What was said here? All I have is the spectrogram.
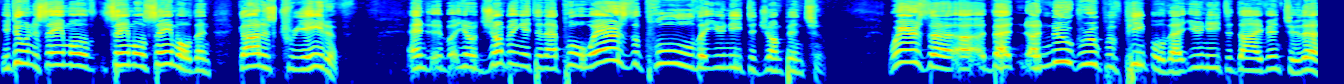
You're doing the same old, same old, same old. And God is creative. And, you know, jumping into that pool, where's the pool that you need to jump into? Where's the uh, that a new group of people that you need to dive into, the,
